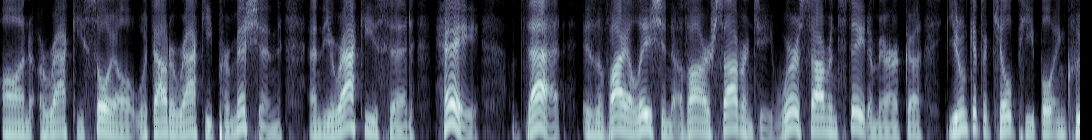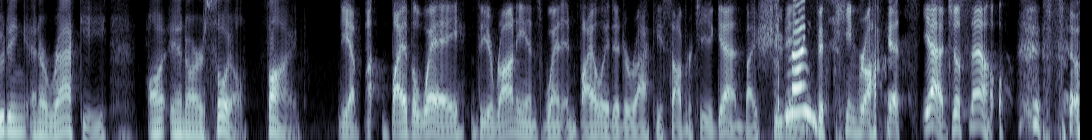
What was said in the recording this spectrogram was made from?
on Iraqi soil without Iraqi permission. And the Iraqis said, hey, that is a violation of our sovereignty. We're a sovereign state, America. You don't get to kill people, including an Iraqi, in our soil. Fine. Yeah, by the way, the Iranians went and violated Iraqi sovereignty again by shooting 15 rockets. Yeah, just now. So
